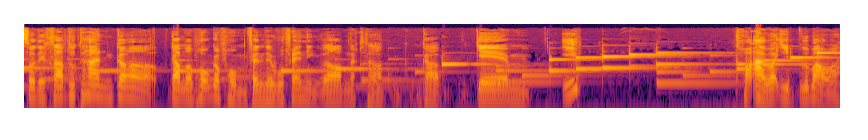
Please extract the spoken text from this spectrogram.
สวัสดีครับทุกท่านก็กลับมาพบกับผมเฟนเดวูเฟนอีกรอบนะครับ กับเกม if เขาอ่านว่า if หรือเปล่าวะ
